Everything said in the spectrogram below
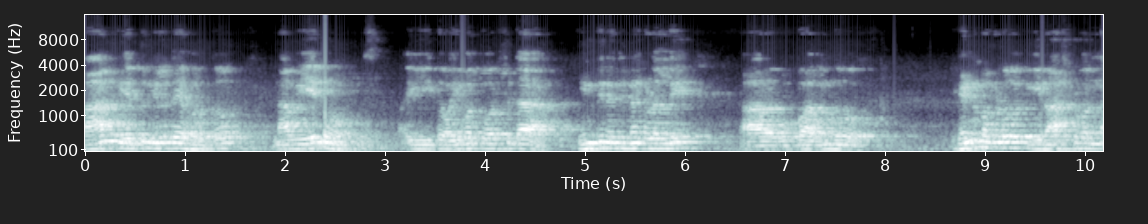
ತಾನು ಎದ್ದು ನಿಲ್ಲದೆ ಹೊರತು ನಾವು ಏನು ಇದು ಐವತ್ತು ವರ್ಷದ ಹಿಂದಿನ ದಿನಗಳಲ್ಲಿ ಒಬ್ಬ ಒಂದು ಹೆಣ್ಣುಮಗಳು ಈ ರಾಷ್ಟ್ರವನ್ನ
